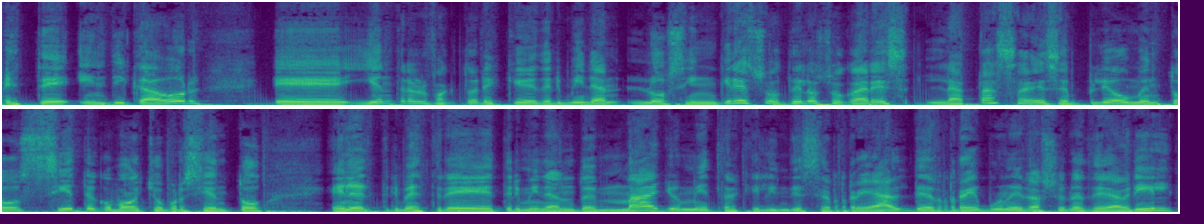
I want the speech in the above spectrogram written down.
este indicador eh, y entre los factores que determinan los ingresos de los hogares, la tasa de desempleo aumentó 7,8% en el trimestre terminando en mayo, mientras que el índice real de remuneraciones de abril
